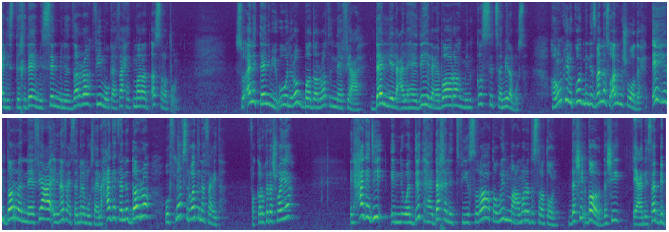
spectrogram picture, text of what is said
الاستخدام السلمي للذرة في مكافحة مرض السرطان. السؤال الثاني بيقول رب ضارات نافعة دلل على هذه العبارة من قصة سميرة موسى. هو ممكن يكون بالنسبة لنا سؤال مش واضح. إيه الضارة النافعة اللي نفعت سميرة موسى؟ يعني حاجة كانت ضارة وفي نفس الوقت نفعتها. فكروا كده شوية. الحاجة دي إن والدتها دخلت في صراع طويل مع مرض السرطان. ده شيء ضار ده شيء يعني سبب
